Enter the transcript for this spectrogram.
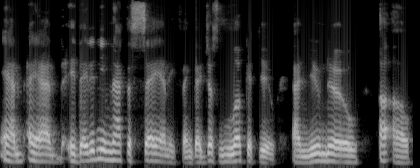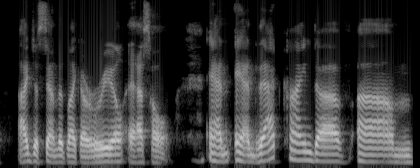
and and they didn't even have to say anything. They just look at you, and you knew, uh oh, I just sounded like a real asshole. And and that kind of um,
